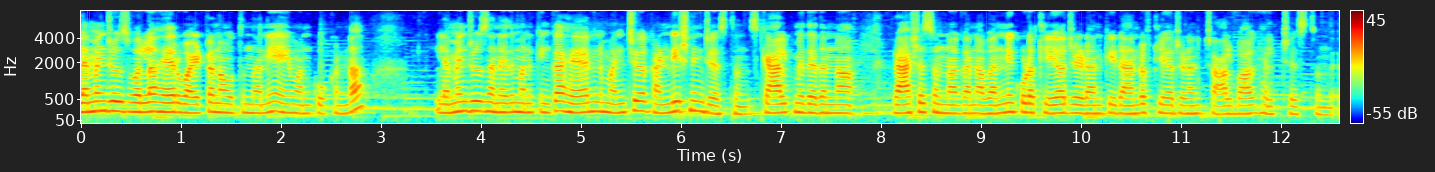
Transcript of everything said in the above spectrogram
లెమన్ జ్యూస్ వల్ల హెయిర్ వైటన్ అవుతుందని ఏం అనుకోకుండా లెమన్ జ్యూస్ అనేది మనకి ఇంకా హెయిర్ని మంచిగా కండిషనింగ్ చేస్తుంది. స్కాల్ప్ మీద ఏదన్నా ర్యాషెస్ ఉన్నా కానీ అవన్నీ కూడా క్లియర్ చేయడానికి డాండ్రఫ్ క్లియర్ చేయడానికి చాలా బాగా హెల్ప్ చేస్తుంది.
